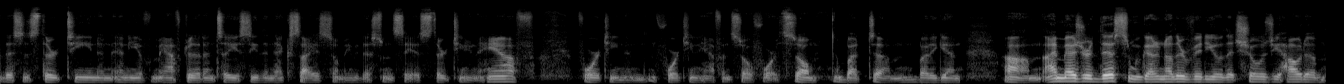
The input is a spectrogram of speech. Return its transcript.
this is 13 and any of them after that until you see the next size. So maybe this one say is 13 and a half, 14 and 14 and a half and so forth. So, but, um, but again, um, I measured this and we've got another video that shows you how to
